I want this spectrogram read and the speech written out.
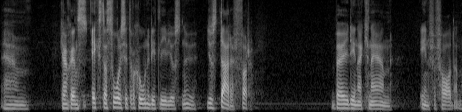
eh, kanske en extra svår situation i ditt liv just nu. Just därför, böj dina knän inför Fadern.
